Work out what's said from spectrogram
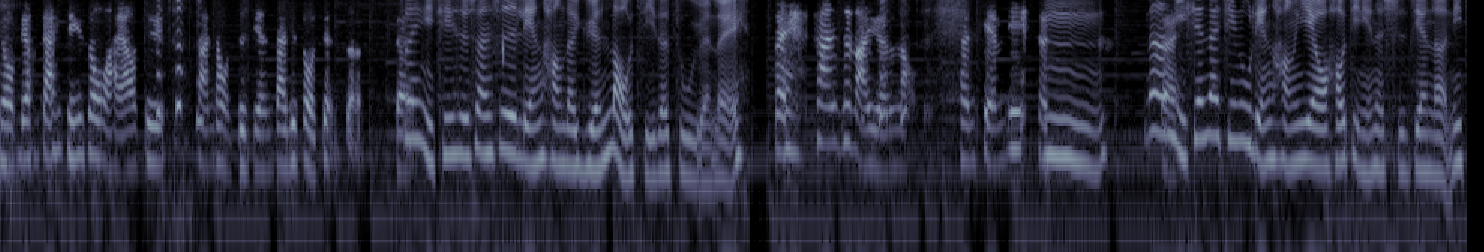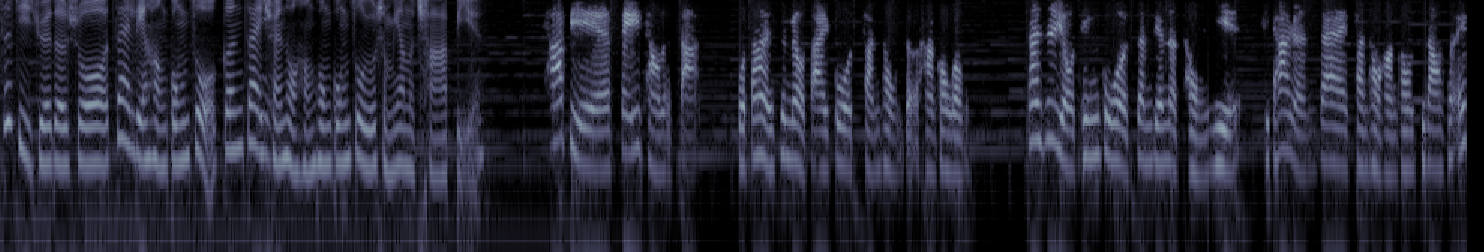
就不用担心说我还要去传统之间再去做选择。所以你其实算是联航的元老级的组员嘞。对，算是蛮元老，很前面。嗯，那你现在进入联航也有好几年的时间了，你自己觉得说在联航工作跟在传统航空工作有什么样的差别？差别非常的大，我当然是没有待过传统的航空公司，但是有听过身边的同业，其他人在传统航空知道说，哎，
